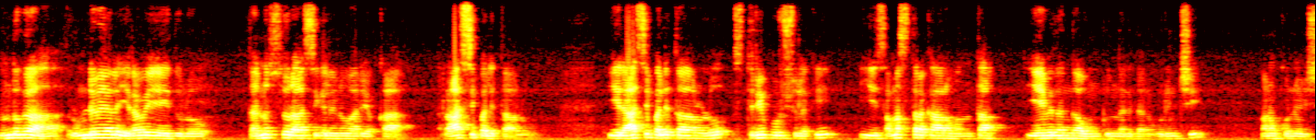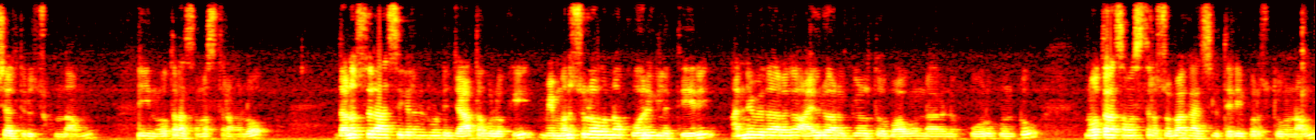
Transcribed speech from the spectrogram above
ముందుగా రెండు వేల ఇరవై ఐదులో ధనుస్సు రాశి కలిగిన వారి యొక్క రాశి ఫలితాలు. ఈ రాశి ఫలితాలలో స్త్రీ పురుషులకి ఈ సంవత్సర కాలం అంతా ఏ విధంగా ఉంటుందని దాని గురించి మనం కొన్ని విషయాలు తెలుసుకుందాము. ఈ నూతన సంవత్సరంలో ధనుస్సు రాశి కలిగినటువంటి జాతకులకి మీ మనసులో ఉన్న కోరికలు తీరి అన్ని విధాలుగా ఆయురారోగ్యాలతో బాగుండాలని కోరుకుంటూ నూతన సంవత్సర శుభాకాంక్షలు తెలియపరుస్తూ ఉన్నాము.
